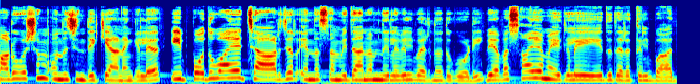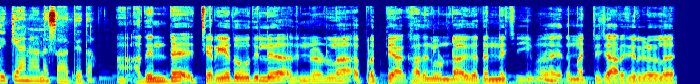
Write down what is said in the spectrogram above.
മറുവശം ഒന്ന് ചിന്തിക്കുകയാണെങ്കിൽ ഈ പൊതുവായ ചാർജർ എന്ന സംവിധാനം നിലവിൽ വരുന്നതുകൂടി വ്യവസായ മേഖലയെ ഏത് തരത്തിൽ ബാധിക്കാനാണ് സാധ്യത? അതിന്റെ ചെറിയ തോതിൽ അതിനുള്ള പ്രത്യാഘാതങ്ങൾ ഉണ്ടാകുക തന്നെ ചെയ്യും. അതായത് മറ്റ് ചാർജറുകൾ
